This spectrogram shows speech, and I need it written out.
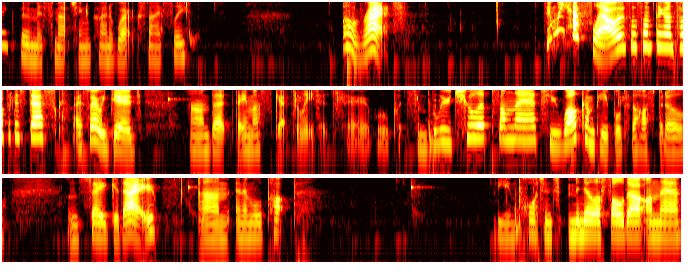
Think the mismatching kind of works nicely. All right. Didn't we have flowers or something on top of this desk? I swear we did. Um, but they must get deleted. So we'll put some blue tulips on there to welcome people to the hospital and say good day. Um, and then we'll pop the important manila folder on there.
